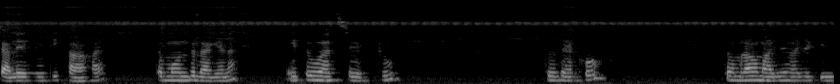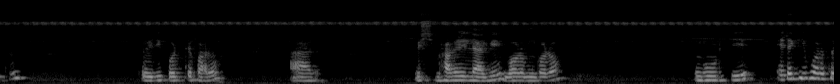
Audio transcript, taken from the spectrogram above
চালের রুটি খাওয়া হয়, তো মন্দ লাগে না। এতেও আছে একটু। তো দেখো, তোমরাও মাঝে মাঝে কিন্তু তৈরি করতে পারো। আর বেশ ভালোই লাগে গরম গরম গুড় দিয়ে। এটা কি বলতো,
